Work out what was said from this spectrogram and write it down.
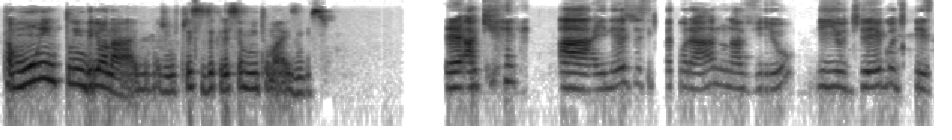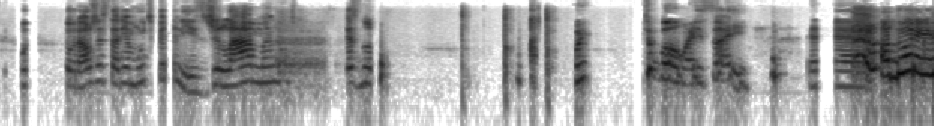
tá muito embrionário. A gente precisa crescer muito mais nisso. É, aqui a Inês disse que vai morar no navio e o Diego disse litoral já estaria muito feliz. De lá, manda no... Muito bom, é isso aí. É... Adorei!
